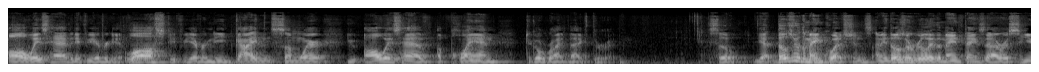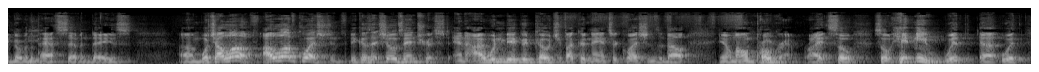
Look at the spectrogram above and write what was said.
always have it if you ever get lost, if you ever need guidance somewhere, you always have a plan to go right back through it. So, yeah, those are the main questions. I mean, those are really the main things that I received over the past seven days, um, which I love. I love questions because it shows interest, and I wouldn't be a good coach if I couldn't answer questions about you know my own program, right? So, so hit me with uh, with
